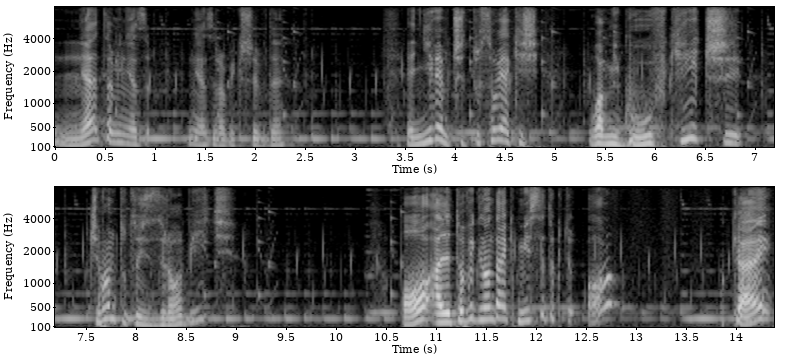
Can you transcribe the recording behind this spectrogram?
Nie, to mi nie, z... nie zrobi krzywdy. Ja nie wiem, czy tu są jakieś łamigłówki, czy... Czy mam tu coś zrobić? O, ale to wygląda jak miejsce, to. O! Okej.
